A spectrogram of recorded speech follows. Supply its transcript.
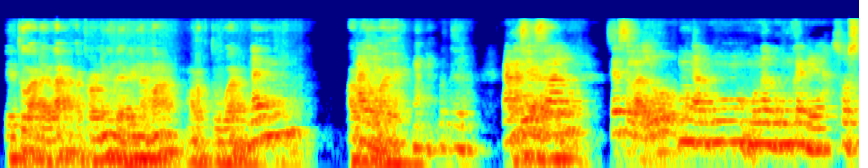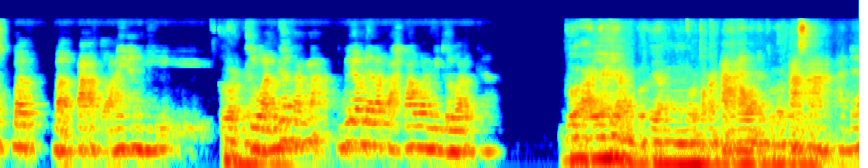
Itu adalah akronim dari nama mertua Dan Ayah. ayah. betul. Karena saya selalu saya selalu mengagum, mengagumkan ya sosok bap- bapak atau ayah di Keluarga. keluarga karena beliau adalah pahlawan di keluarga. Dua ayah yang yang merupakan Ah. pahlawan di keluarga. Ah, ah, ada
